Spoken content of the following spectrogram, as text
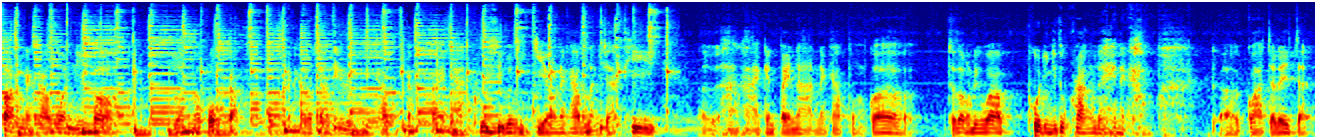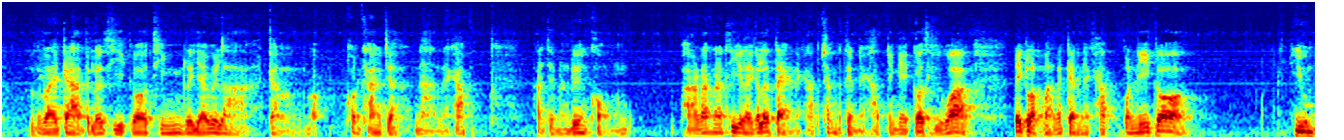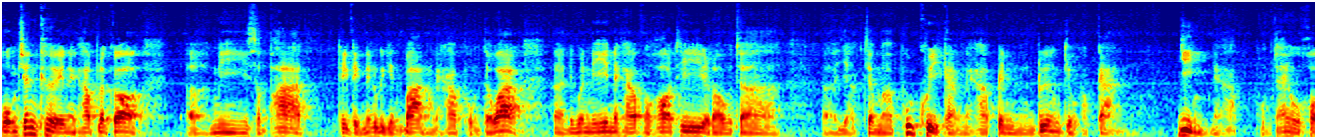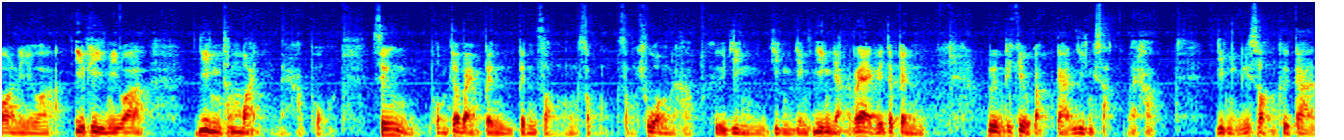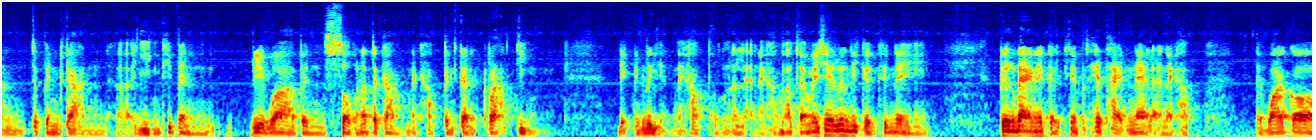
ผู้ฟังนะครับ วันนี้ก็กลับมาพบกับผมนะครับอาจารย์เอริกนะครับกับรายการคุยซีบะหมี่เกี๊ยวนะครับ หลังจากที่ห่างหายกันไปนานนะครับ ผมก็จะต้องเรียกว่าพูดอย่างนี้ทุกครั้งเลยนะครับกว่าจะได้จัดรายการแต่ละทีก็ทิ้งระยะเวลากันแบบค่อนข้างจะนานนะครับ อาจจะเป็นเรื่องของภาระหน้าที่อะไรก็แล้วแต่นะครับ ช่างมาเถอะนะครับ ยังไงก็ถือว่าได้กลับมาแล้วกันนะครับ วันนี้ก็อยู่ผมเช่นเคยนะครับ แล้วก็มีสัมภาษณ์ เด็กๆนักเรียนบ้างนะครับ ผมแต่ว่าในวันนี้นะครับหัวข้อที่เราจะอยากจะมาพูดคุยกันนะครับ เป็นเรื่องเกี่ยวกับการยิงนะครับ ผมจะให้หัวข้อนี้ว่า EP นี้ว่ายิงทำไมนะครับผมซึ่งผมจะแบ่งเป็นเป็นสองสองสองช่วงนะครับ คือยิงยิงยิงยิงอย่างแรกนี่จะเป็นเรื่องที่เกี่ยวกับการยิงสัตว์นะครับ ยิงอย่างที่สองคือการจะเป็นการยิงที่เป็นเรียกว่าเป็นโศกนาฏกรรมนะครับ เป็นการกราดยิง เด็กนักเรียนนะครับ ผมนั่นแหละนะครับ อาจจะไม่ใช่เรื่องที่เกิดขึ้นในเรื่องแรกในเกิดขึ้นในประเทศไทยแน่แหละนะครับ แต่ว่าก็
